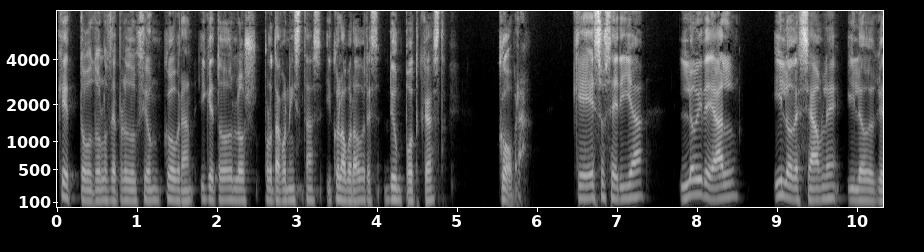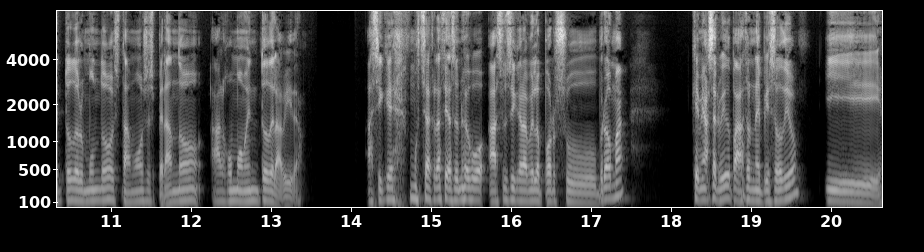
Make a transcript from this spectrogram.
que todos los de producción cobran y que todos los protagonistas y colaboradores de un podcast cobran. Que eso sería lo ideal y lo deseable y lo que todo el mundo estamos esperando algún momento de la vida. Así que muchas gracias de nuevo a Susi Caramelo por su broma, que me ha servido para hacer un episodio y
